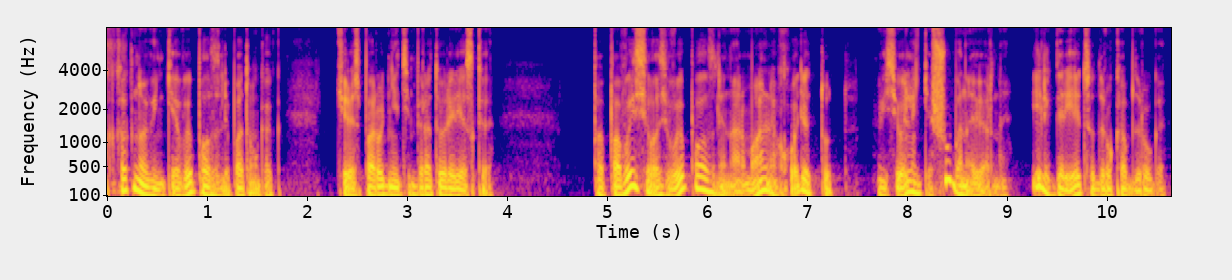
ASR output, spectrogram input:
как новенькие. Выползли потом, как через пару дней температура резко повысилась, выползли нормально, ходят тут веселенькие. Шуба, наверное. Или греются друг об друга.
